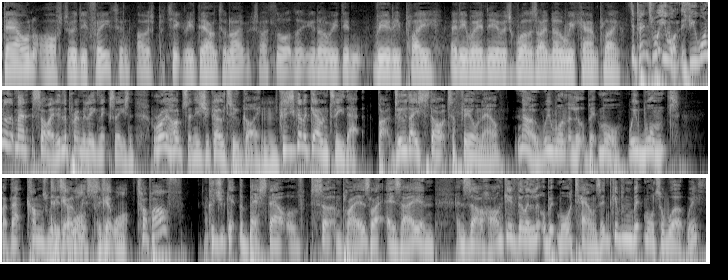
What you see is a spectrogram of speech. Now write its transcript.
down after a defeat, and I was particularly down tonight because I thought that you know we didn't really play anywhere near as well as I know we can play. Depends what you want. If you want a man side in the Premier League next season, Roy Hodgson is your go-to guy mm. because he's going to guarantee that. But do they start to feel now? No, we want a little bit more. We want, but that comes with To its get own what? risks. To get what? Top half. Could you get the best out of certain players like Eze and, and Zaha and give them a little bit more Townsend, give them a bit more to work with?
